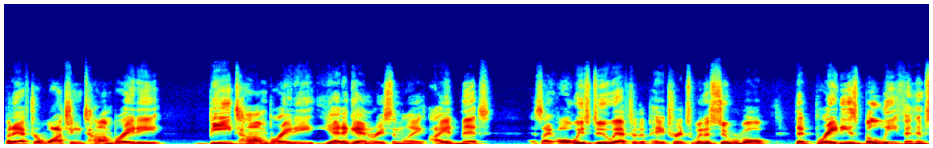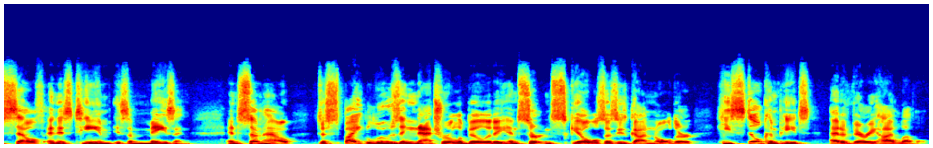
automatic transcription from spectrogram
but after watching Tom Brady be Tom Brady yet again recently, I admit as I always do after the Patriots win a Super Bowl, that Brady's belief in himself and his team is amazing. And somehow, despite losing natural ability and certain skills as he's gotten older, he still competes at a very high level.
